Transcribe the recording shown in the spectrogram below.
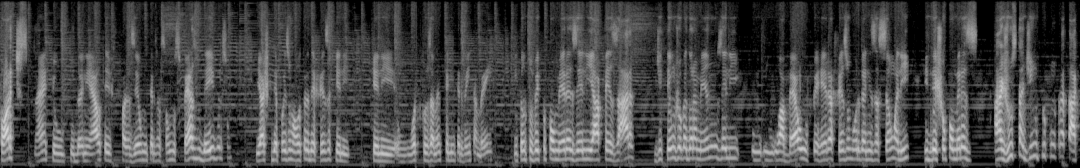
fortes, né? Que o, que o Daniel teve que fazer uma intervenção nos pés do Davidson e acho que depois uma outra defesa que ele, que ele, um outro cruzamento que ele intervém também. Então tu vê que o Palmeiras ele, apesar de ter um jogador a menos, ele, o, o Abel Ferreira fez uma organização ali e deixou o Palmeiras ajustadinho para o contra-ataque.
